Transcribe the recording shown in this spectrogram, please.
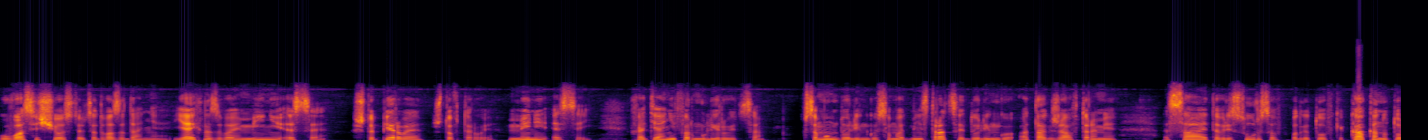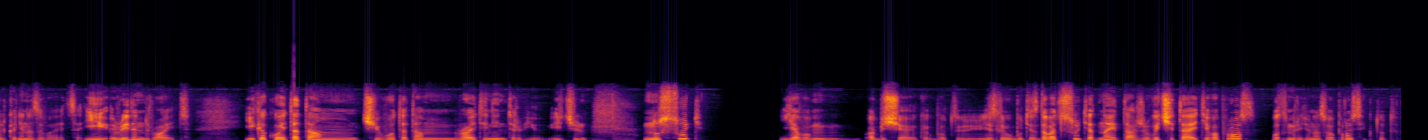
у вас еще остается два задания. Я их называю мини-эссе. Что первое, что второе. Мини-эссей. Хотя они формулируются – в самом Duolingo, самой администрации Duolingo, а также авторами сайтов, ресурсов по подготовке, как оно только не называется. И read and write, и какой-то там чего-то там writing interview. И, ну, суть, я вам обещаю, как бы, если вы будете сдавать, суть одна и та же. Вы читаете вопрос, вот смотрите, у нас вопросик тут,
